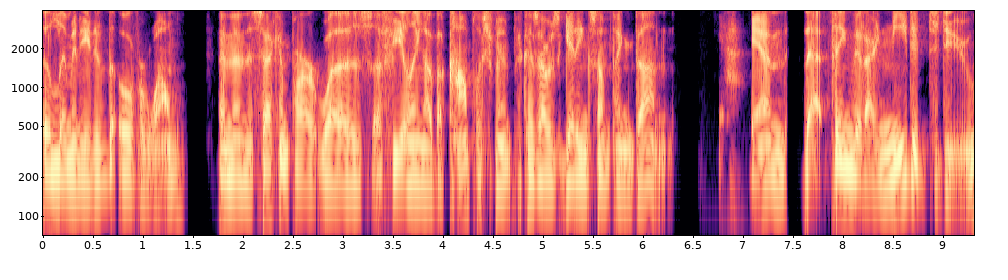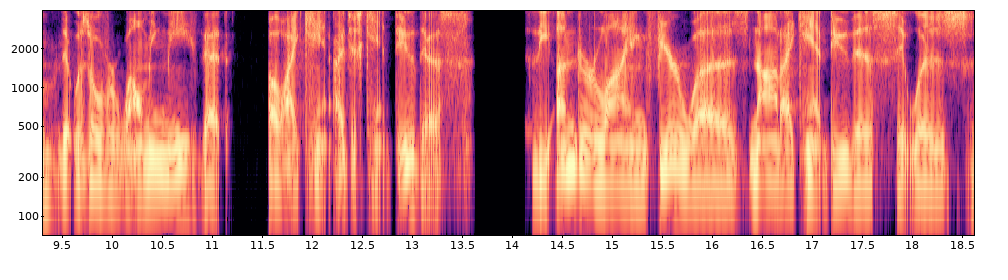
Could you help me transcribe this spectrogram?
eliminated the overwhelm. And then the second part was a feeling of accomplishment because I was getting something done. Yeah. And that thing that I needed to do that was overwhelming me that, oh, I can't, I just can't do this. The underlying fear was not, I can't do this. It was,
